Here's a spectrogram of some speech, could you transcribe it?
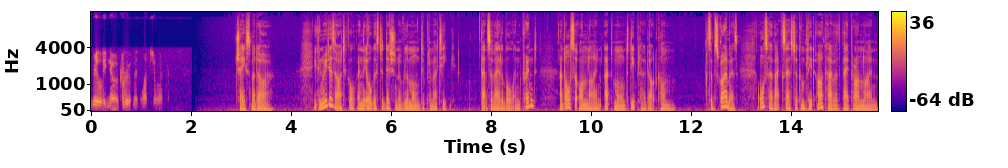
really no improvement whatsoever. Chase Madar. You can read his article in the August edition of Le Monde Diplomatique. That's available in print and also online at mondediplo.com. Subscribers also have access to a complete archive of the paper online,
